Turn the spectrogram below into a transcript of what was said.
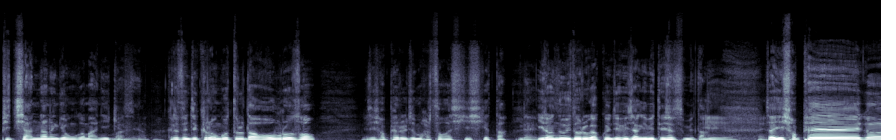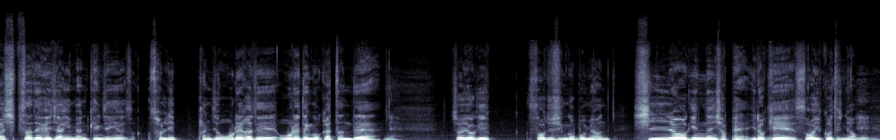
빛이 안 나는 경우가 많이 있겠네요. 맞습니다. 그래서 이제 그런 것들을 다 어우러서 네. 이제 협회를 좀 활성화시키시겠다 네, 이런 의도를 갖고 이제 회장님이 되셨습니다. 예, 예. 예. 자, 이 협회가 14대 회장이면 굉장히 설립한 지 오래가 돼 오래된 것 같던데 네. 저 여기 써주신 거 보면 실력 있는 협회 이렇게 써 있거든요. 예, 예.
